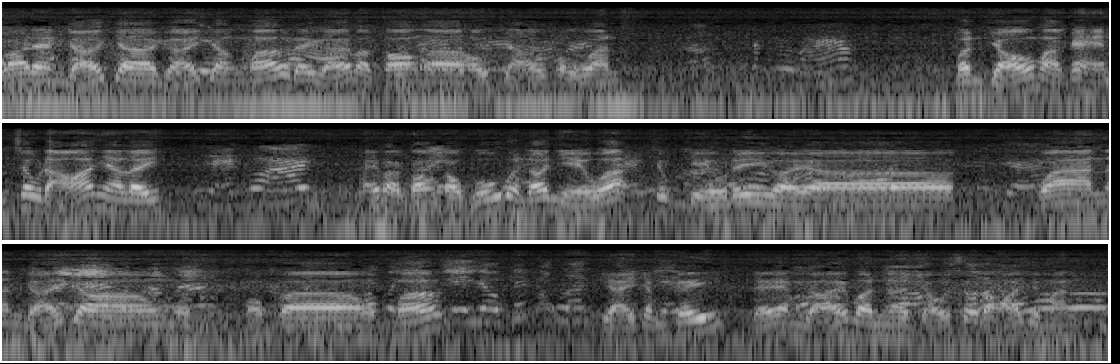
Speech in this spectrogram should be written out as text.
qua đây anh gửi cho gửi cho mớ để gửi bà con hỗ trợ phụ anh bên chỗ mà cái hẻm số đỏ nha ly. Thấy bà con cầu cứu bên đó nhiều á chút chiều đi rồi uh, qua anh anh gửi cho một một, uh, một mớ. Vài trăm ký để em gửi bên ờ, chỗ số đỏ giùm anh.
